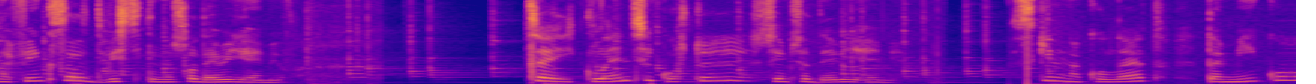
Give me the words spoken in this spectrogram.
на Фінкса 299 гемів. Цей Кленсі коштує 79 гемів. Скін на Колет та Міко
